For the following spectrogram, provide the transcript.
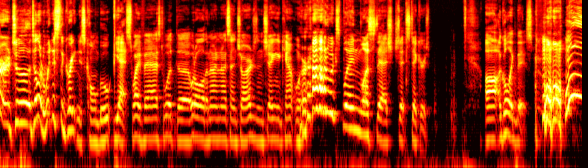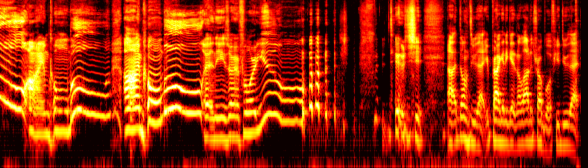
her to tell her to witness the greatness, Kombu. Yes, wife asked what the what all the 99 cent charges and checking account were. How to explain mustache stickers. Uh, I go like this. I'm Kombu. I'm Kombu. And these are for you. Dude, shit. Uh, don't do that. You're probably going to get in a lot of trouble if you do that.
